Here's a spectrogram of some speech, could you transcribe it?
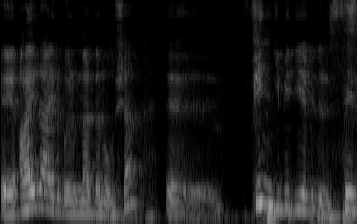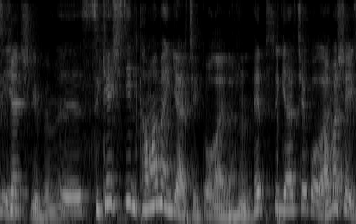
e, ayrı ayrı bölümlerden oluşan e, film gibi diyebiliriz. Seri. Skeç gibi mi? E, skeç değil tamamen gerçek olaylar. Hepsi gerçek olaylar. Ama şey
